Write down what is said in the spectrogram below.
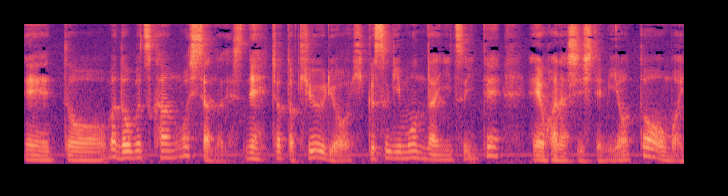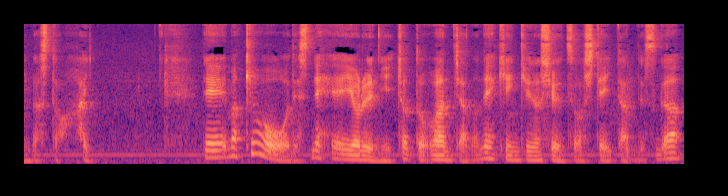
えーとまあ、動物看護師さんのですねちょっと給料低すぎ問題について、えお話ししてみようと思いますと。はいで、まあ、今日ですね夜にちょっとワンちゃんのね緊急の手術をしていたんですが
